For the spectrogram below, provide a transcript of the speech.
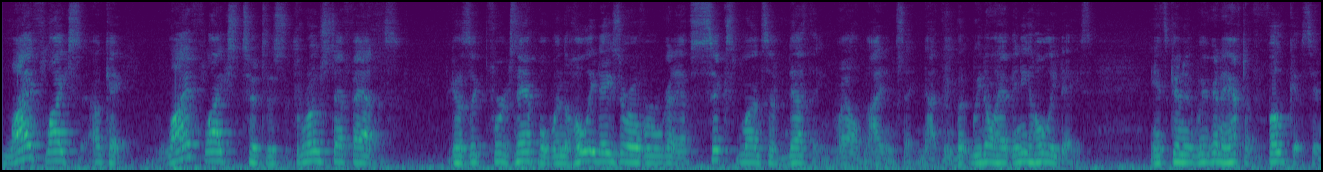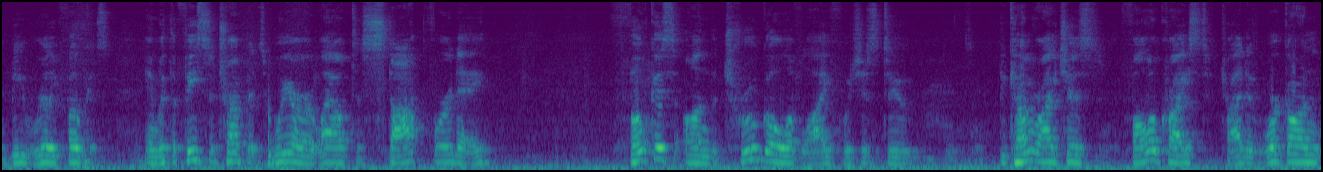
life likes, okay, life likes to just throw stuff at us. Because, like, for example, when the holy days are over, we're going to have six months of nothing. Well, I didn't say nothing, but we don't have any holy days. It's gonna we're gonna have to focus and be really focused. And with the Feast of Trumpets, we are allowed to stop for a day, focus on the true goal of life, which is to become righteous, follow Christ, try to work on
